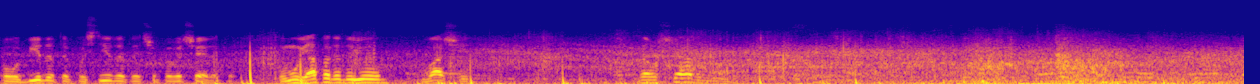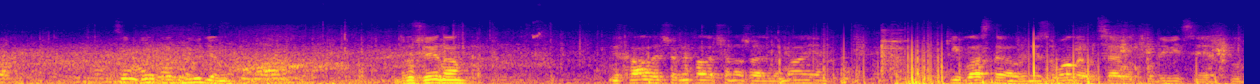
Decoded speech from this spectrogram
пообідати, поснідати чи повечеряти. Тому я передаю ваші заощадження. Цим добрим людям дружина Михайловича, Михайловича, на жаль, немає. Які, власне, організували оце, от подивіться, як тут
